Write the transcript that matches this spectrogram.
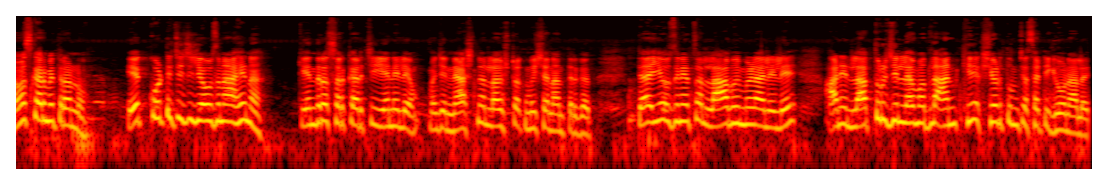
नमस्कार मित्रांनो एक कोटीची जी योजना आहे ना केंद्र सरकारची एन एल एम म्हणजे नॅशनल लाईव्हस्टॉक मिशन अंतर्गत त्या योजनेचा लाभ मिळालेले आणि लातूर जिल्ह्यामधला आणखी एक शेड तुमच्यासाठी घेऊन आलोय.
